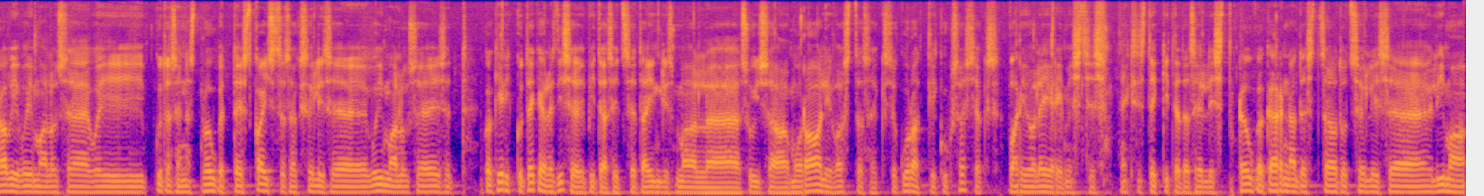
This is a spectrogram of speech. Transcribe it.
ravivõimaluse või kuidas ennast võugete eest kaitsta saaks sellise võimaluse ees, et ka kirikutegelased ise pidasid seda Inglismaal äh, suisa moraalivastaseks ja kuratlikuks asjaks, varioleerimist siis, ehk siis tekitada sellist rõugekärnadest saadud sellise lima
